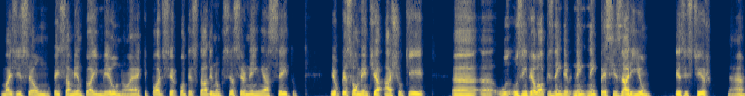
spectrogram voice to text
mas isso é um pensamento aí meu, não é? Que pode ser contestado e não precisa ser nem aceito. Eu, pessoalmente, acho que uh, uh, os envelopes nem, nem, nem precisariam existir. Né?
